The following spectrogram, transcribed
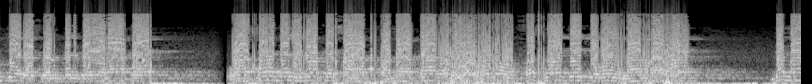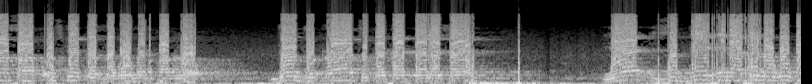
ان کے رسول بالبینات ہے۔ واضح دلیلوں کے ساتھ خبردار رسولوں فصلے کے کہ وہ ایمان والے ہیں بما ساتھ اس کے کردبوں میں پڑھ لو۔ جو جٹلا چکے تھے پہلے سے۔ یہ زدی انادی لوگوں کا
